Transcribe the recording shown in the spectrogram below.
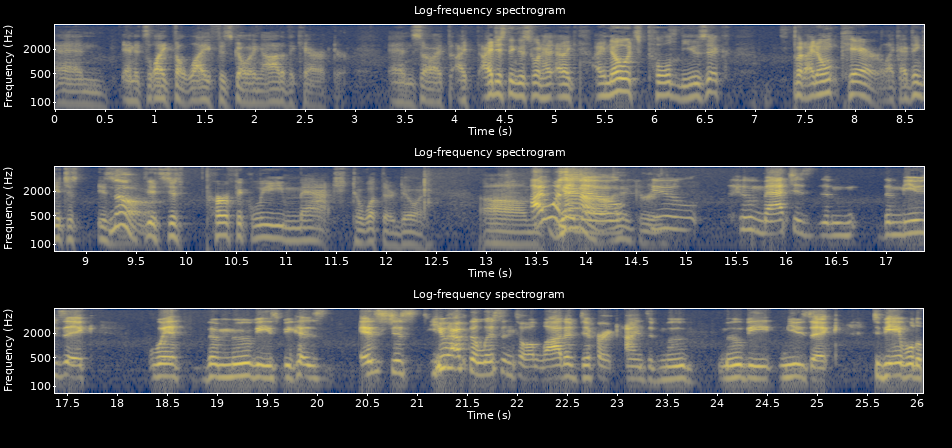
and and it's like the life is going out of the character and so i i, I just think this one had like i know it's pulled music but i don't care like i think it just is No. it's just perfectly matched to what they're doing um I want to Yeah, know who who matches the the music with the movies because it's just you have to listen to a lot of different kinds of move, movie music to be able to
